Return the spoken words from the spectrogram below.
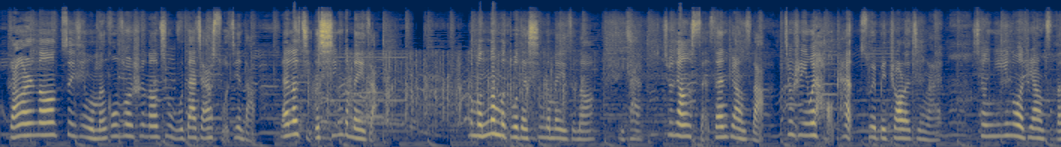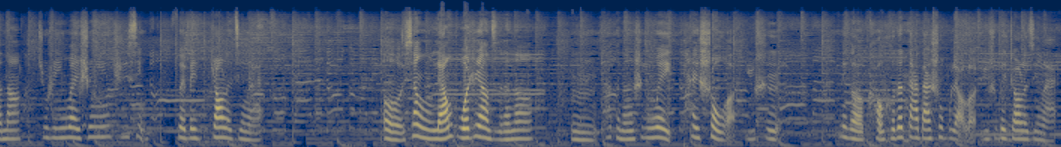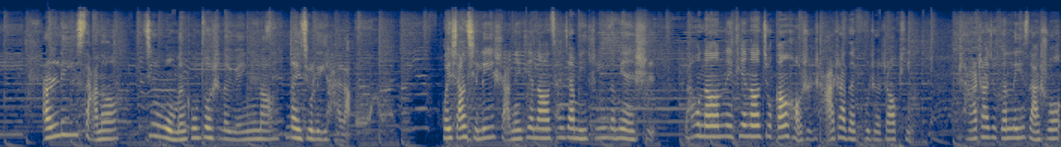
然而呢，最近我们工作室呢，就如大家所见的，来了几个新的妹子。那么那么多的新的妹子呢？你看，就像伞伞这样子的，就是因为好看，所以被招了进来；像一诺这样子的呢，就是因为声音知性，所以被招了进来。呃，像梁博这样子的呢，嗯，他可能是因为太瘦了，于是那个考核的大大受不了了，于是被招了进来。而 Lisa 呢，进入我们工作室的原因呢，那就厉害了。回想起 Lisa 那天呢，参加迷之音的面试，然后呢，那天呢就刚好是查查在负责招聘，查查就跟 Lisa 说：“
